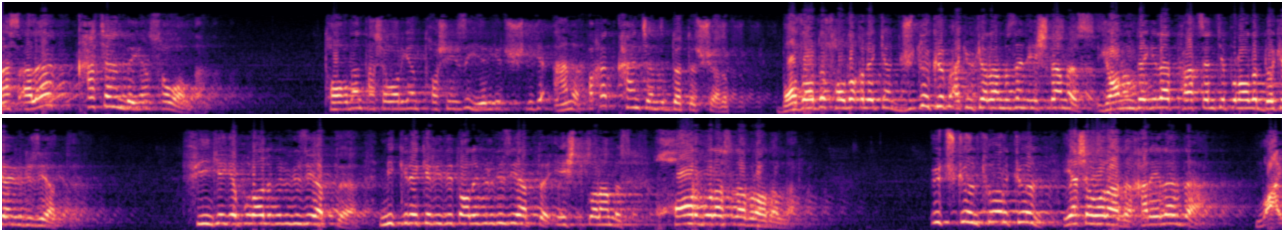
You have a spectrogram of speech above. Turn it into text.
masala qachon degan savolda. Tog'dan tashlab yuborgan toshingizni yerga tushishligi aniq. Faqat qancha muddatda tushadi. Bozorda savdo qilayotgan juda ko'p aka-ukalarimizdan eshitamiz. Yonimdagilar protsentga pul olib do'kon yurgizyapti. Finkaga pul olib yurgizyapti. Mikrokredit olib yurgizyapti. Eshitib qolamiz. Xor bo'lasizlar, birodarlar. 3 kun, 4 kun yashab oladi, qaranglarda. Moy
